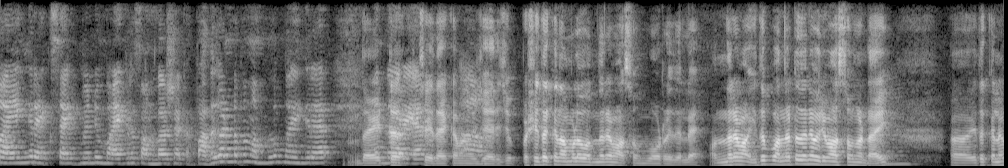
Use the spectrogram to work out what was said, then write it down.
ഭയങ്കര എക്സൈറ്റ്മെന്റും ഭയങ്കര സന്തോഷമൊക്കെ. അപ്പൊ അത് കണ്ടപ്പോ നമ്മളും ഭയങ്കര ചെയ്തേക്കാമെന്ന് വിചാരിച്ചു. പക്ഷെ ഇതൊക്കെ നമ്മൾ ഒന്നര മാസം മുമ്പ് ഓർഡർ ചെയ്തല്ലേ? ഒന്നര ഇത് വന്നിട്ട് തന്നെ ഒരു മാസം കണ്ടായി. ഇതൊക്കെ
